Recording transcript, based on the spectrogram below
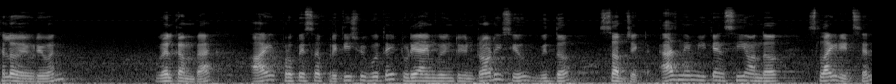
Hello everyone, welcome back. I, Professor Pritish Vibhute, today I am going to introduce you with the subject. As name you can see on the slide itself,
